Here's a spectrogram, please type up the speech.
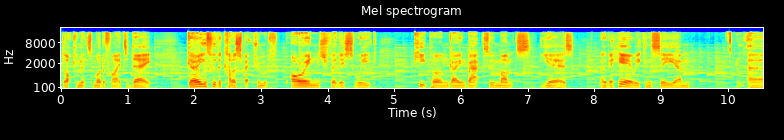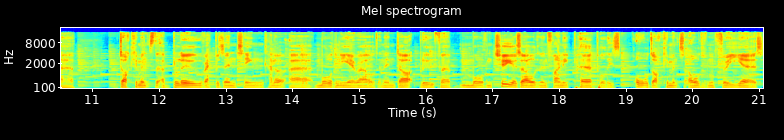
documents modified today, going through the color spectrum of orange for this week, keep on going back through months, years. Over here, we can see um, uh, documents that are blue representing kind of uh, more than a year old and then dark blue for more than two years old and then finally purple is all documents older than three years.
